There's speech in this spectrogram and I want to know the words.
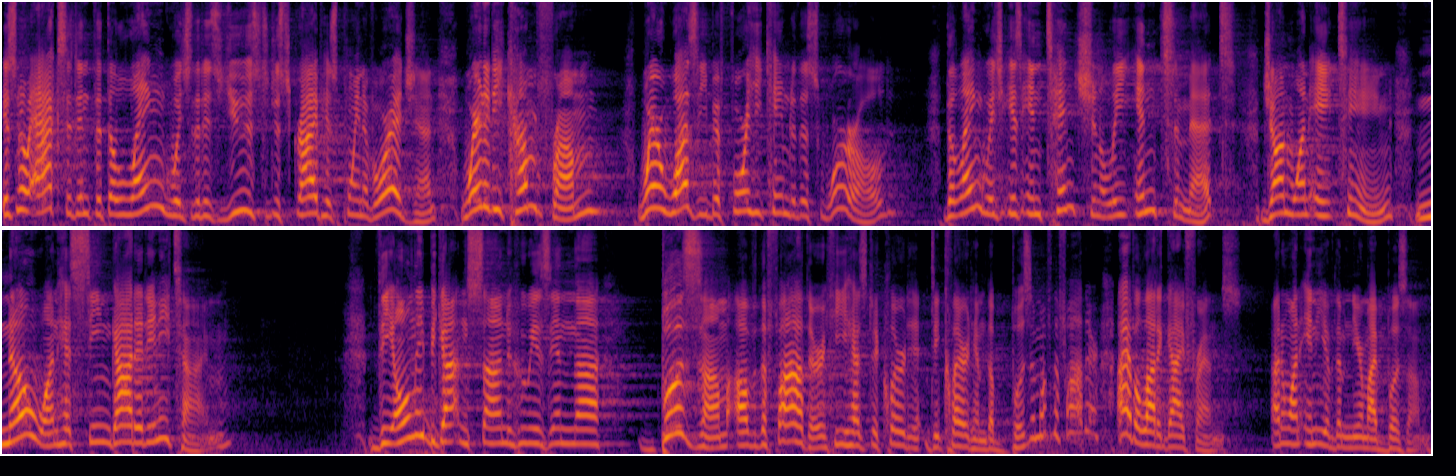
it's no accident that the language that is used to describe his point of origin, where did he come from? Where was he before he came to this world? The language is intentionally intimate. John 1:18, no one has seen God at any time. The only begotten Son who is in the bosom of the Father, he has declared, declared him. The bosom of the Father? I have a lot of guy friends. I don't want any of them near my bosom.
